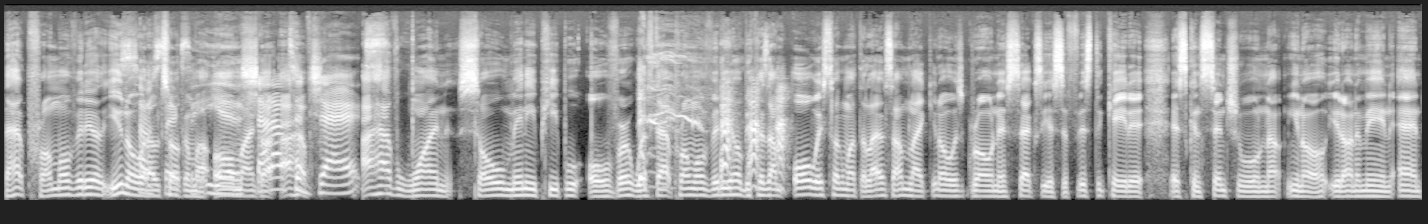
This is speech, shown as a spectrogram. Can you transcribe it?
That promo video, you know what I'm talking about. Oh yeah, Oh my shout god, out I to have Jax. I have won so many people over with that promo video because I'm always talking about the lifestyle. I'm like, you know, it's grown, it's sexy, it's sophisticated, it's consensual, not, you know, you know what I mean? And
